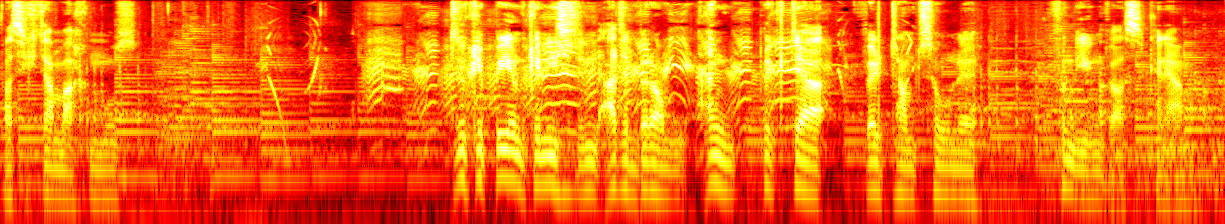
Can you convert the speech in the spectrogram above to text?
Was ich da machen muss. Drücke B und genieße den atemberaubenden Anblick der Weltraumzone von irgendwas. Keine Ahnung.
